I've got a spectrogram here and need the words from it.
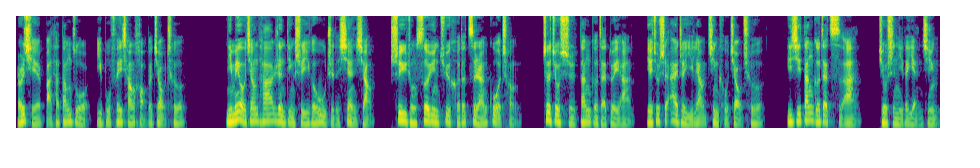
而且把它当做一部非常好的轿车。你没有将它认定是一个物质的现象。是一种色蕴聚合的自然过程，这就是耽搁在对岸，也就是爱着一辆进口轿车，以及耽搁在此岸，就是你的眼睛。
